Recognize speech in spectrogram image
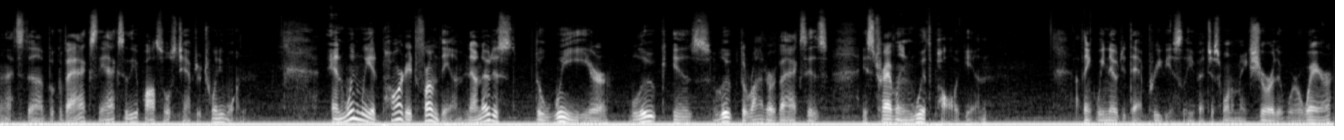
That's the book of Acts, the Acts of the Apostles, chapter 21. And when we had parted from them, now notice the we here. Luke is Luke, the writer of Acts, is is traveling with Paul again. I think we noted that previously, but just want to make sure that we're aware.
